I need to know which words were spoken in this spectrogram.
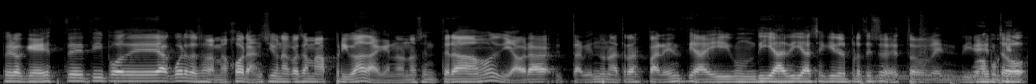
pero que este tipo de acuerdos a lo mejor han sido una cosa más privada, que no nos enterábamos y ahora está viendo una transparencia y un día a día seguir el proceso, esto en directo,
